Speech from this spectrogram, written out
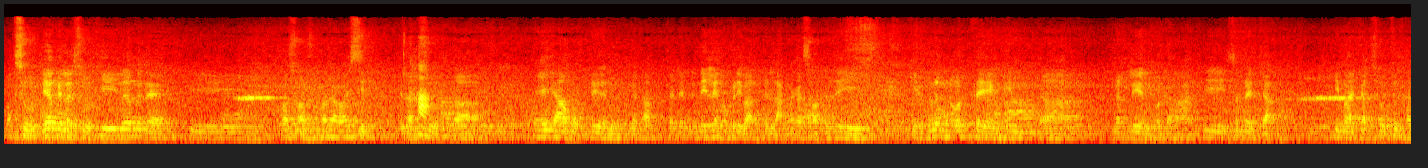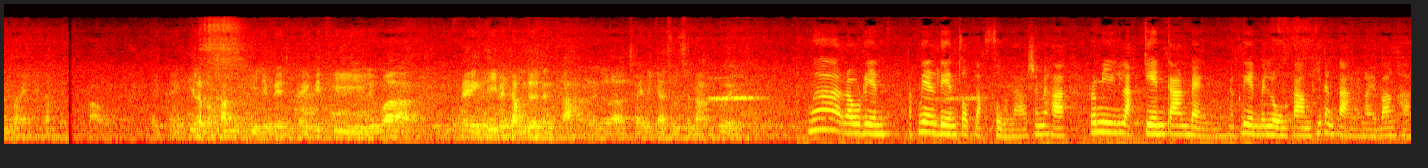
หลักสูตรเนี่ยเป็นหลักสูตรที่เริ่มตั้งแต่ปีพศ2510เป็นหลักสูตรระยะยาว 6 เดือนนะครับก็จะในเรื่องของปฏิบัติเป็นหลักแล้วก็สอนทฤษฎีเกี่ยวกับเรื่องโน้ตเพลงที่นักเรียนพลทหารที่สำเร็จจากที่มาจากศูนย์ฝึกหัดใหม่นะครับเป่าเพลงที่เราบังคับทีจะเป็นเพลงพิธีหรือว่า เพลงที่ประจำเดือนต่างๆแล้วก็เราใช้ในการสู่สนามด้วย เมื่อเราเรียนนักเรียนเรียนจบหลักสูตรแล้วใช่ไหมคะเรามีหลักเกณฑ์การแบ่งนักเรียนไปลงตามที่ต่างๆอย่างไรบ้างคะ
